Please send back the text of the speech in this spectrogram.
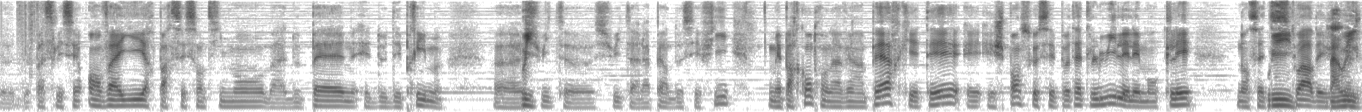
de, pas se laisser envahir par ses sentiments bah, de peine et de déprime euh, suite, euh, suite à la perte de ses filles. Mais par contre, on avait un père qui était, et, je pense que c'est peut-être lui l'élément clé dans cette histoire des bah oui.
